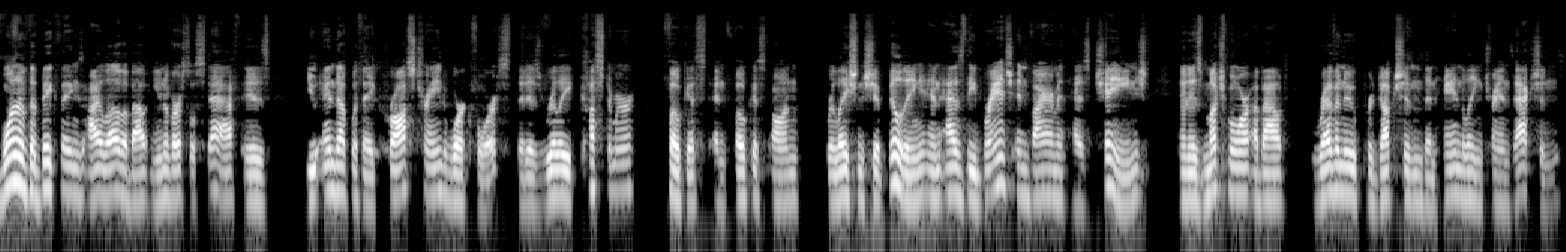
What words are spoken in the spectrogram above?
one of the big things I love about universal staff is you end up with a cross trained workforce that is really customer focused and focused on relationship building. And as the branch environment has changed and is much more about revenue production than handling transactions,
